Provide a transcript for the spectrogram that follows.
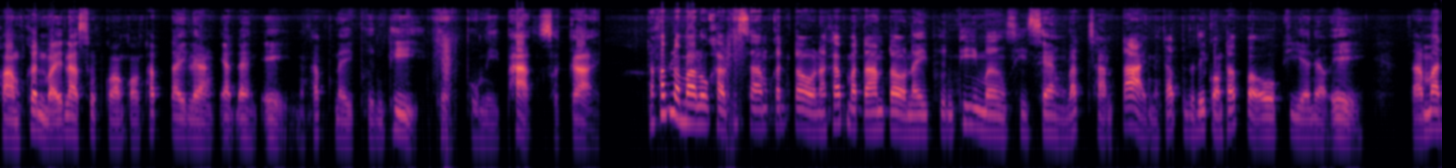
ความเคลื่อนไหวล่าสุดของกองทัพไตแรง SNA นะครับในพื้นที่เขตภูมิภาคสกาย นะครับเรามาโลข่าวที่ 3 กันต่อนะครับ มาตามต่อในพื้นที่เมืองสีแซงรัฐชานใต้นะครับตอนนี้กองทัพปโอพีเอลเอสามารถ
